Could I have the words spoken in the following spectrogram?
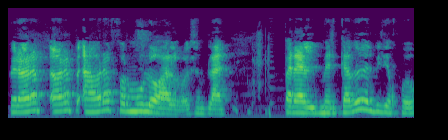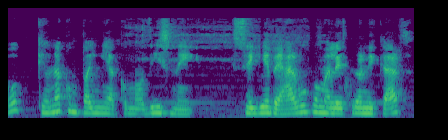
Pero ahora, ahora, ahora formulo algo, es en plan, para el mercado del videojuego, que una compañía como Disney se lleve algo como Electronic Arts,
